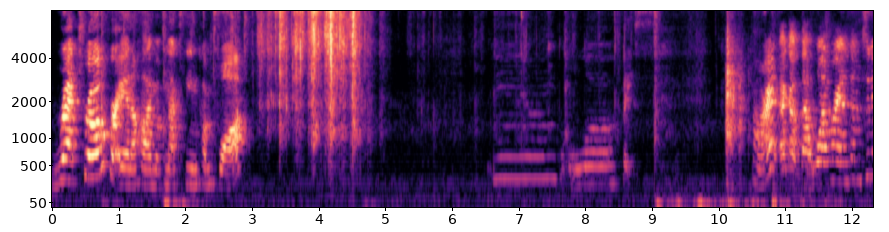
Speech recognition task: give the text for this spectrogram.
Retro for Anaheim of Maxime Comtois. And La Base. All right, I got that one random to do.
